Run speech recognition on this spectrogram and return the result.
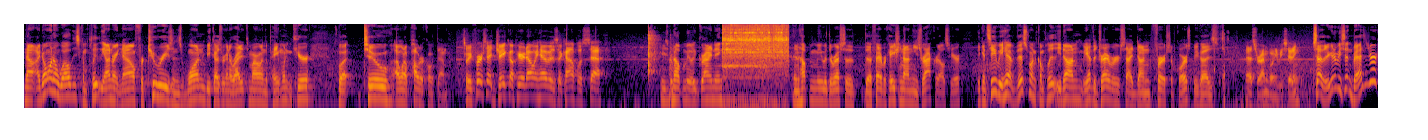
Now, I don't want to weld these completely on right now for two reasons. One, because we're going to ride it tomorrow and the paint wouldn't cure. But two, I want to powder coat them. So we first had Jake up here. Now we have his accomplice, Seth. He's been helping me with grinding and helping me with the rest of the fabrication on these rock rails here. You can see we have this one completely done. We have the driver's side done first, of course, because that's where I'm going to be sitting. Seth, are you going to be sitting passenger?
